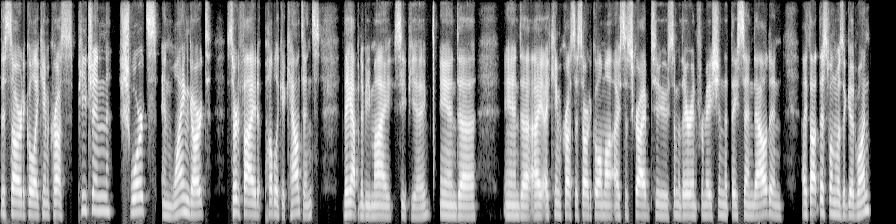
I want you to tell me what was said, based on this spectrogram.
This article I came across Peachin, Schwartz, and Weingardt, certified public accountants. They happen to be my CPA, and uh, and uh, I, I, came across this article. I'm, I subscribe to some of their information that they send out, and I thought this one was a good one.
